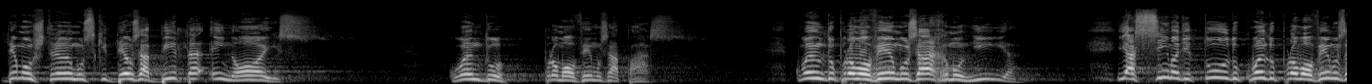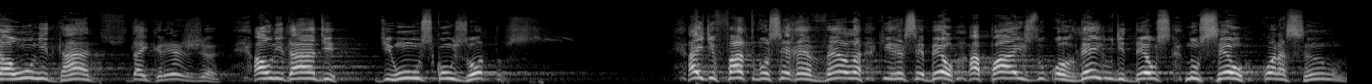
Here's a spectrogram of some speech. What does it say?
demonstramos que Deus habita em nós, quando promovemos a paz, quando promovemos a harmonia, e acima de tudo, quando promovemos a unidade da igreja, a unidade de uns com os outros. Aí de fato você revela que recebeu a paz do Cordeiro de Deus no seu coração.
